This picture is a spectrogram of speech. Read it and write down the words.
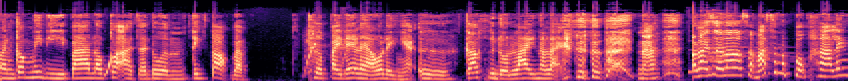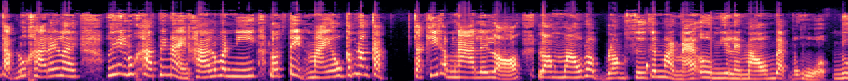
มันก็ไม่ดีป้าแล้วก็อาจจะโดนติ๊กตอกแบบเธอไปได้แล้วอะไรเงี้ยเออ ก็คือโดนไล่นั่นแหละ นะไลฟ์เซลเลอร์สามารถสนุกปกฮาเล่นกับลูกค้าได้เลยเฮ้ยลูกค้าไปไหนคะ แล้ววันนี้รถติดไหมโอ้กำลังกลับจากที่ทำงานเลยเหรอ ลองเมาส์แบบลองซื้อกันหน่อยไหมเออมีอะไรเมาส์แบบโอ้โหดู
